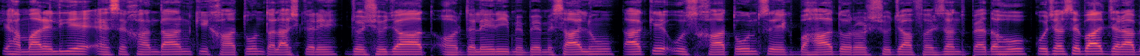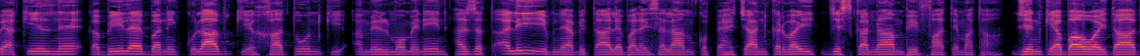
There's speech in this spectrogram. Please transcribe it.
कि हमारे लिए ऐसे ख़ानदान की खातून तलाश करें, जो शुजात और दलेरी में बेमिसाल हूँ, ताकि उस खातून से एक बहादुर और शुजा फर्जंद पैदा हो। कुछ अरसे बाद जनाब अकील ने कबील बनी कुलाब की खातून की अमीरमिन हज़रत अली इबन अबी तालब सलाम को पहचान करवाई, जिसका नाम भी फातिमा था, जिनके अबाउ अजदाद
